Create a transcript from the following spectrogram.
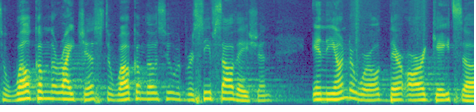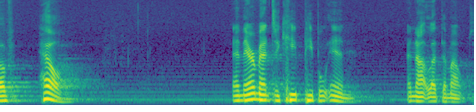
to welcome the righteous, to welcome those who would receive salvation. In the underworld, there are gates of hell. And they're meant to keep people in and not let them out.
